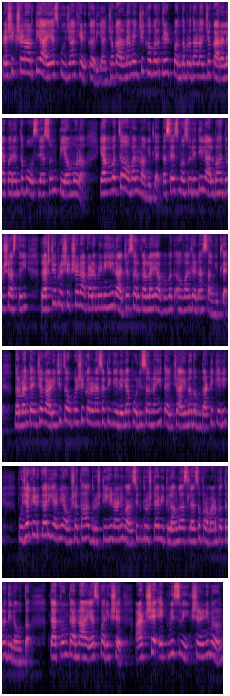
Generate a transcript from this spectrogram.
प्रशिक्षणार्थी आय. एस. पूजा खेडकर यांच्या कारनाम्यांची खबर थेट पंतप्रधानांच्या कार्यालयापर्यंत पोहोचली असून पीएमओनं याबाबतचा अहवाल मागितलाय. तसेच मसुरीतील लालबहादूर शास्त्री राष्ट्रीय प्रशिक्षण अकादमीनेही राज्य सरकारला याबाबत अहवाल देण्यास सांगितलाय. दरम्यान त्यांच्या गाडीची चौकशी करण्यासाठी गेलेल्या पोलिसांनाही त्यांच्या आईनं दमदाटी केली. पूजा खेडकर यांनी अंशतः दृष्टीहीन आणि मानसिकदृष्ट्या विकलांग असल्याचं प्रमाणपत्र दिलं होतं. त्यातून त्यांना आय. एस. परीक्षेत आठशे एकवीसवी श्रेणी मिळून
